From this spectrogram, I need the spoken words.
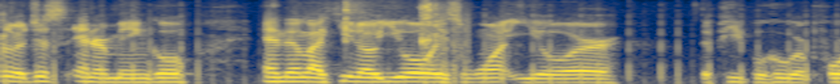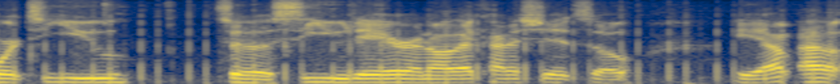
you know, just intermingle. And then like you know you always want your the people who report to you to see you there and all that kind of shit. So yeah, I, I,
